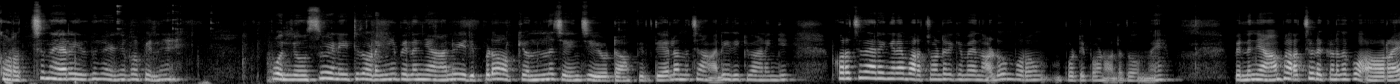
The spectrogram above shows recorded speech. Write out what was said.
കുറച്ച് നേരം ഇരുന്ന് കഴിഞ്ഞപ്പോൾ പിന്നെ പൊന്നൂസും എണീറ്റ് തുടങ്ങി. പിന്നെ ഞാനും ഇരിപ്പിടം ഒക്കെ ഒന്ന് ചേഞ്ച് ചെയ്യും കേട്ടോ വിദ്യയിലൊന്ന് ചാരി ഇരിക്കുവാണെങ്കിൽ കുറച്ച് നേരം ഇങ്ങനെ പറിച്ചുകൊണ്ടിരിക്കുമ്പോൾ നടുവും പുറവും പൊട്ടിപ്പോണമല്ലോ തോന്നുമേ പിന്നെ ഞാൻ പറിച്ചെടുക്കണത് കുറേ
